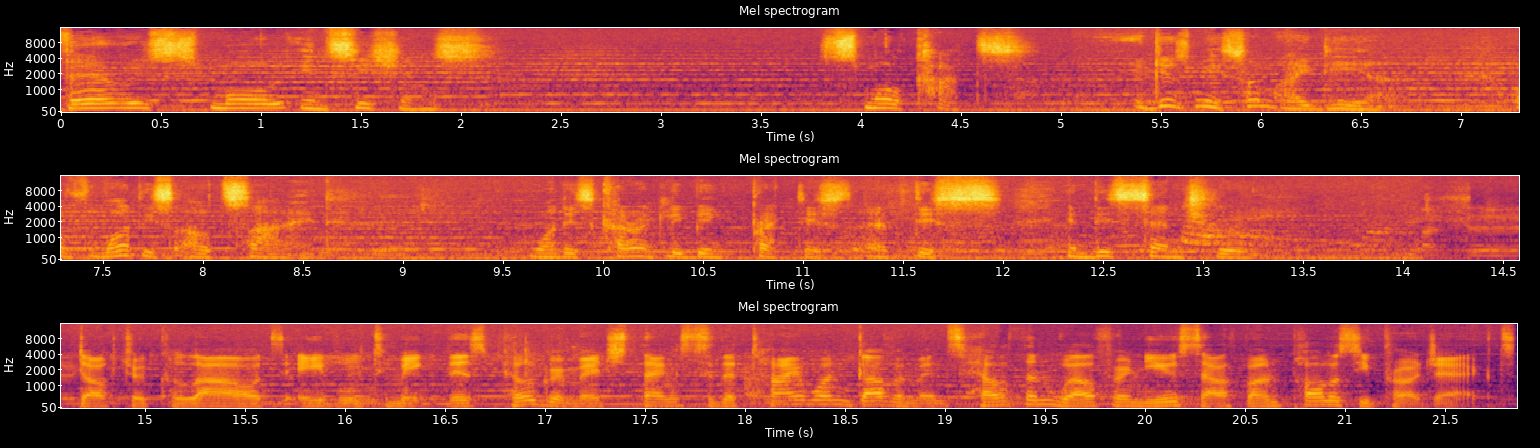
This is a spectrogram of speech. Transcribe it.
very small incisions, small cuts. It gives me some idea of what is outside, what is currently being practiced at this in this century. Dr. Kulau is able to make this pilgrimage thanks to the Taiwan government's Health and Welfare New Southbound Policy Project.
